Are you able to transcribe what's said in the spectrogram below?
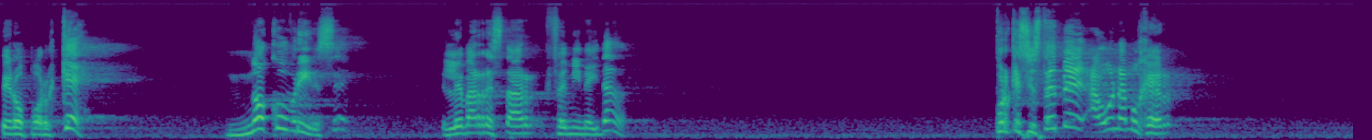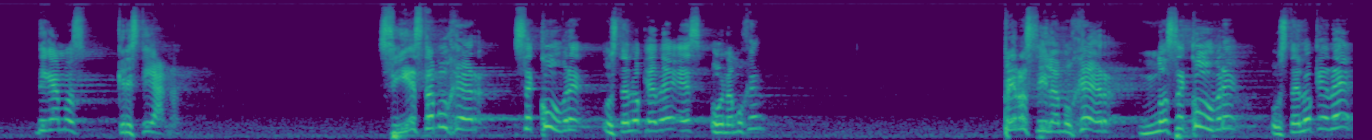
Pero ¿por qué no cubrirse le va a restar femineidad? Porque si usted ve a una mujer, digamos, cristiana, si esta mujer se cubre, usted lo que ve es una mujer. Pero si la mujer no se cubre, usted lo que ve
